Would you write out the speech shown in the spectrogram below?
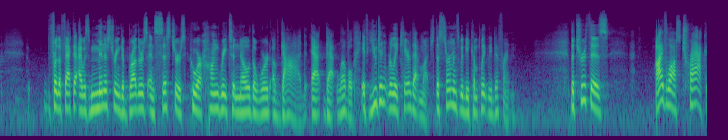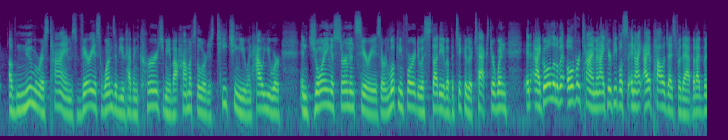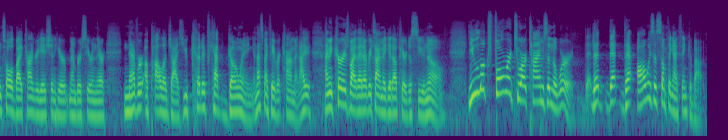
for the fact that I was ministering to brothers and sisters who are hungry to know the Word of God at that level. If you didn't really care that much, the sermons would be completely different. The truth is, I've lost track of numerous times. Various ones of you have encouraged me about how much the Lord is teaching you and how you were enjoying a sermon series or looking forward to a study of a particular text. Or when I go a little bit over time and I hear people say, and I, I apologize for that, but I've been told by congregation here, members here and there, never apologize. You could have kept going. And that's my favorite comment. I, I'm encouraged by that every time I get up here, just so you know. You look forward to our times in the Word. That, that, that always is something I think about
